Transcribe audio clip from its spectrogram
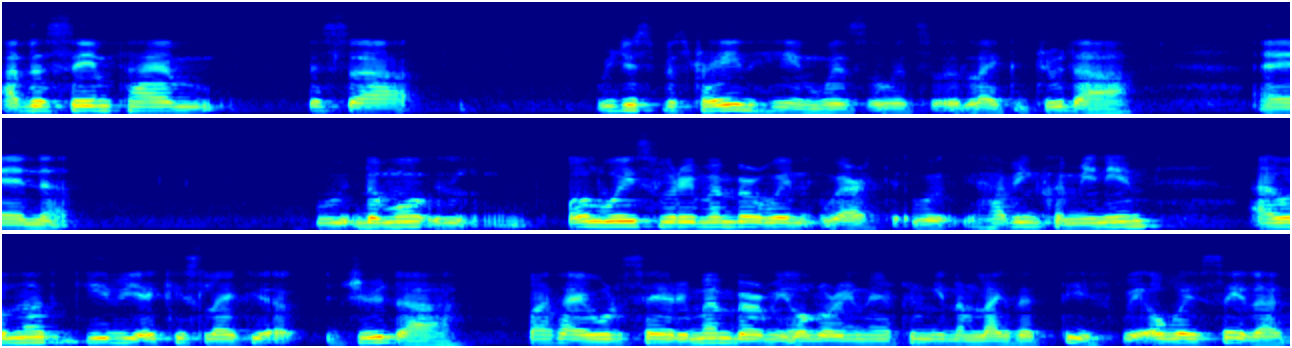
at the same time, it's uh, we just betrayed him with with like Judah, and the more always we remember when we are having communion. I will not give you a kiss like uh, Judah, but I will say, "Remember me, Lord, in your kingdom, like the thief." We always say that,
